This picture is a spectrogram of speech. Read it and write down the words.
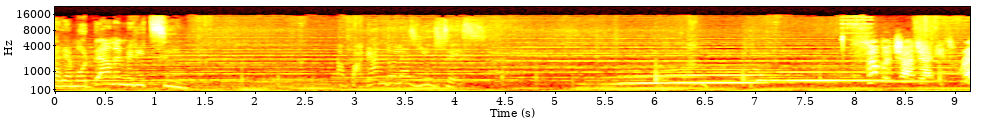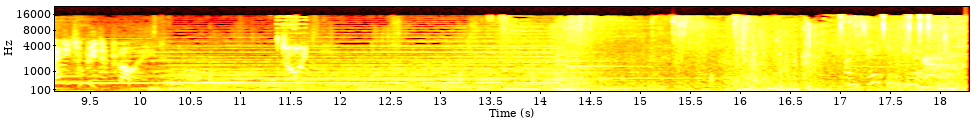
Die Wunder der modernen Medizin. Apagando las luces. Supercharger is ready to be deployed. Join me. I'm taking care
